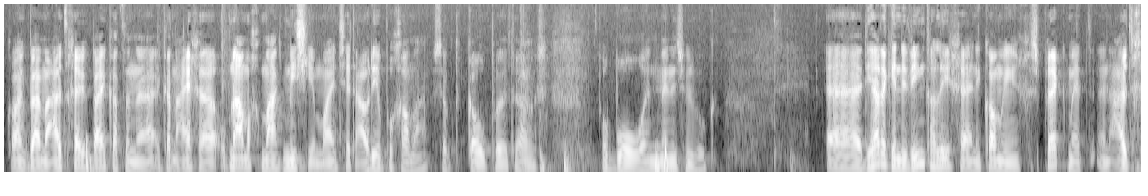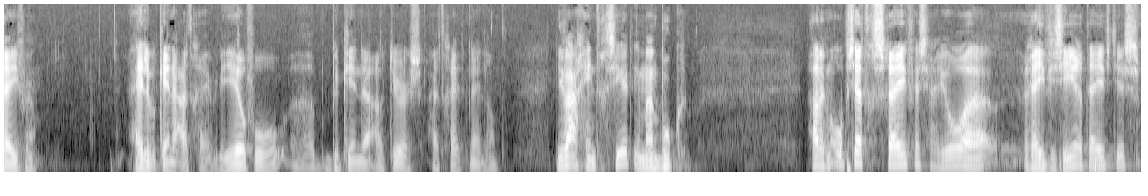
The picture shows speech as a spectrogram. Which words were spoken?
kwam ik bij mijn uitgever bij. Ik had een, uh, ik had een eigen opname gemaakt, Missie en Mindset, audioprogramma. Dat is ook te kopen trouwens, op Bol en Managementboek. Uh, die had ik in de winkel liggen en ik kwam in gesprek met een uitgever. Hele bekende uitgever, die heel veel uh, bekende auteurs uitgeeft in Nederland. Die waren geïnteresseerd in mijn boek. Had ik een opzet geschreven, zeg joh, uh, reviseer het eventjes.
